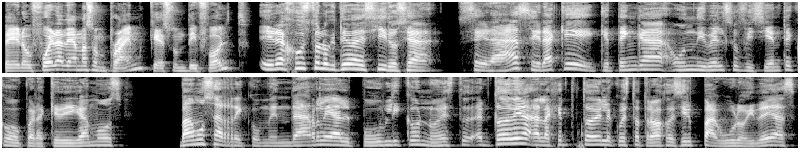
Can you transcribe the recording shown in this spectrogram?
Pero fuera de Amazon Prime, que es un default. Era justo lo que te iba a decir, o sea, ¿será? ¿Será que, que tenga un nivel suficiente como para que digamos, vamos a recomendarle al público, no esto, todavía a la gente todavía le cuesta trabajo decir paguroideas.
